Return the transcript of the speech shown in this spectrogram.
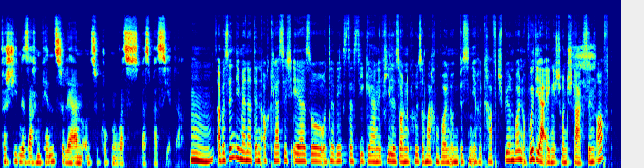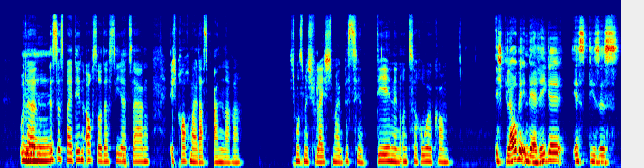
verschiedene Sachen kennenzulernen und zu gucken, was, was passiert da. Hm. Aber sind die Männer denn auch klassisch eher so unterwegs, dass die gerne viele Sonnengrüße machen wollen und ein bisschen ihre Kraft spüren wollen, obwohl die ja eigentlich schon stark sind oft? Oder Mhm. ist es bei denen auch so, dass die jetzt sagen, ich brauche mal das andere? Ich muss mich vielleicht mal ein bisschen dehnen und zur Ruhe kommen. Ich glaube, in der Regel ist dieses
